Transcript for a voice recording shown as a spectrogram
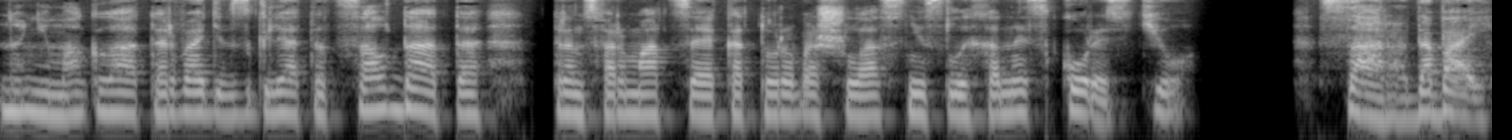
но не могла оторвать взгляд от солдата, трансформация которого шла с неслыханной скоростью. «Сара, давай!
